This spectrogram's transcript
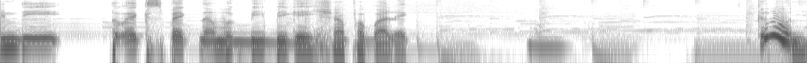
Hindi to expect na magbibigay siya pabalik. Hmm. Ganun.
